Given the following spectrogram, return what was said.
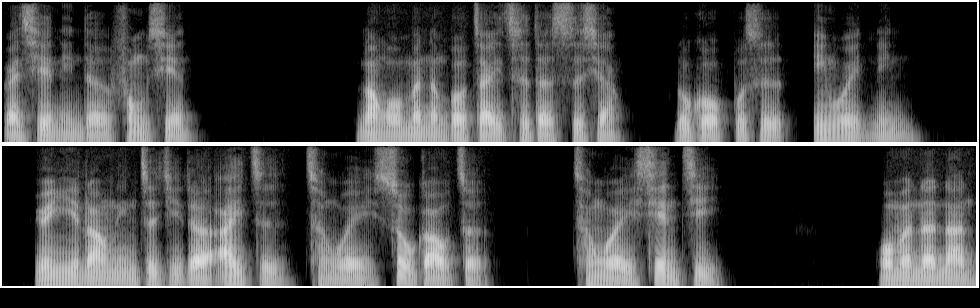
感谢您的奉献，让我们能够再一次的思想，如果不是因为您。愿意让您自己的爱子成为受膏者，成为献祭，我们仍然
